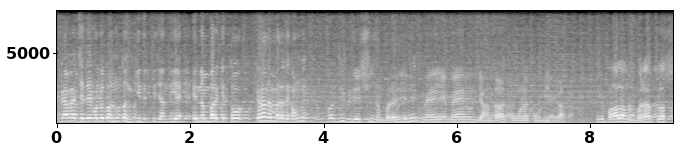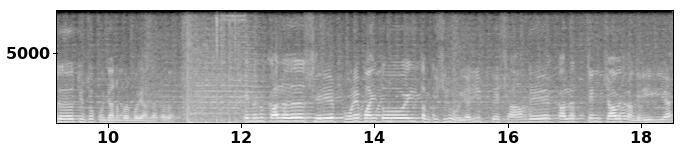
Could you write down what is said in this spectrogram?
ਹੈਗਾ ਵਾ, ਜਿਹਦੇ ਵੱਲੋਂ ਤੁਹਾਨੂੰ ਧਮਕੀ ਦਿੱਤੀ ਜਾਂਦੀ ਹੈ। ਇਹ ਨੰਬਰ ਕਿੱਥੋਂ ਕਿਹੜਾ ਨੰਬਰ ਹੈ ਦਿਖਾਓਗੇ? ਨੰਬਰ ਜੀ ਵਿਦੇਸ਼ੀ ਨੰਬਰ ਹੈ ਜੀ ਇਹ। ਮੈਂ ਮੈਂ ਇਹਨੂੰ ਨਹੀਂ ਜਾਣਦਾ, ਕੌਣ ਹੈ, ਕੌਣ ਨਹੀਂ ਹੈਗਾ। ਇਹ ਬਾਹਲਾ ਨੰਬਰ ਹੈ ਪਲੱਸ 355 ਨੰਬਰ ਮੋਰੇ ਆਂਦਾ ਹੈਗਾ ਵਾ। ਇਹ ਮੈਨੂੰ ਕੱਲ ਸਵੇਰੇ ਪੌਣੇ 5 ਤੋਂ ਇਹ ਧਮਕੀ ਸ਼ੁਰੂ ਹੋਈ ਹੈ ਜੀ, ਤੇ ਸ਼ਾਮ ਦੇ ਕੱਲ 3-4 ਵਜੇ ਤੱਕ ਰਹੀ ਹੈ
